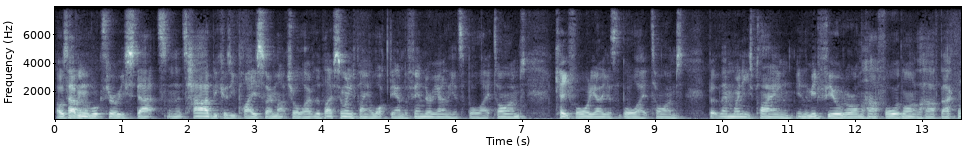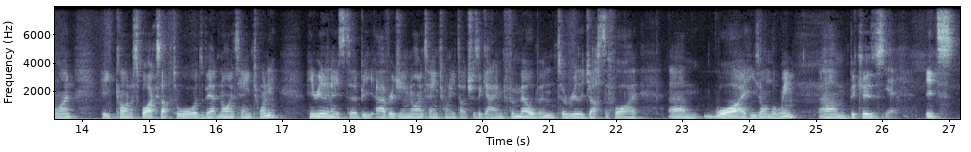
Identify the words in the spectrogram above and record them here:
I was having a look through his stats, and it's hard because he plays so much all over the place. So when he's playing a lockdown defender, he only gets the ball eight times. Key forward, he only gets the ball eight times. But then when he's playing in the midfield or on the half forward line or the half back line, he kind of spikes up towards about 19 20. He really needs to be averaging 19 20 touches a game for Melbourne to really justify um, why he's on the wing. Um, because Yeah. it's it,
